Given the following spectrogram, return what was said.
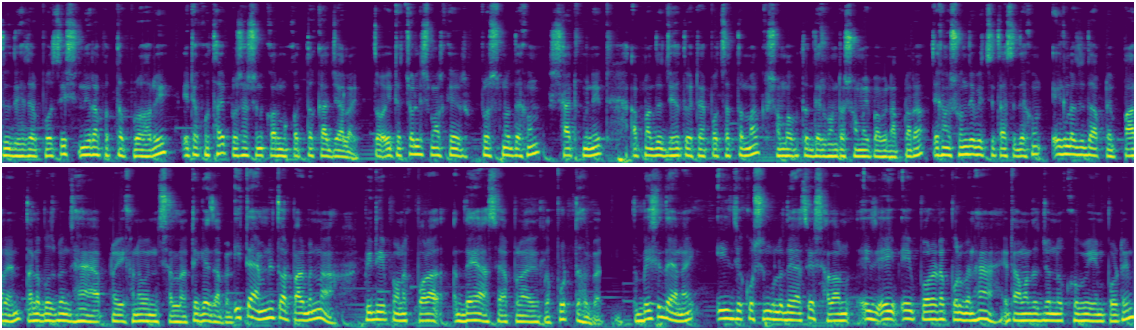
দুই দুই হাজার পঁচিশ, নিরাপত্তা প্রহরী, এটা কোথায়? প্রশাসনিক কর্মকর্তার কার্যালয়। তো এটা চল্লিশ মার্কের প্রশ্ন দেখুন, ষাট মিনিট। আপনাদের যেহেতু এটা পঁচাত্তর মার্ক, সম্ভবত দেড় ঘণ্টা সময় পাবেন আপনারা। এখানে সন্ধি বিচ্ছিত আছে দেখুন, এগুলো যদি আপনি পারেন, তাহলে বুঝবেন যে হ্যাঁ আপনি এখানেও ইনশাল্লাহ টিকে যাবেন। এটা এমনি তো আর পারবেন না পিডিএফ অনেক পড়া দেয়া আছে, আপনার এগুলো পড়তে হবে আর কি। তো বেশি দেয়া নাই এই যে কোশ্চেনগুলো দেওয়া আছে, সাধারণ এই যে এই এই পড়াটা পড়বেন হ্যাঁ? এটা আমাদের জন্য খুবই ইম্পর্টেন্ট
